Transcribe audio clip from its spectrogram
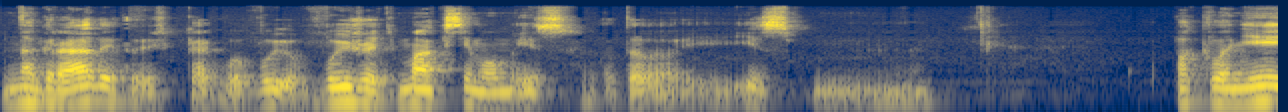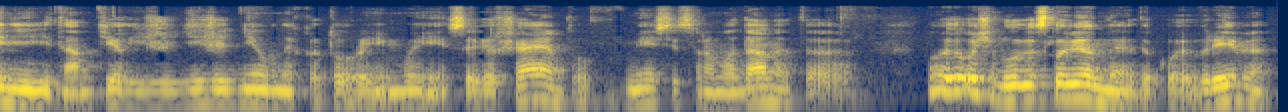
награды, то есть как бы вы, выжать максимум из, это, из поклонений, там, тех ежедневных, которые мы совершаем, то в месяц Рамадан это ну, это очень благословенное такое время,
